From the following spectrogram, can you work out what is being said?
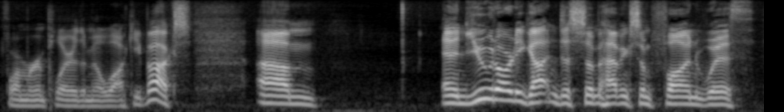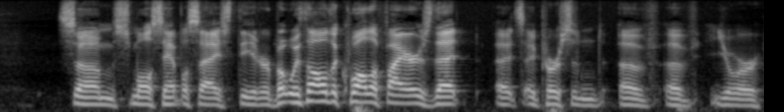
former employer, the Milwaukee Bucks. Um, and you had already gotten to some having some fun with some small sample size theater, but with all the qualifiers that it's a person of of your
